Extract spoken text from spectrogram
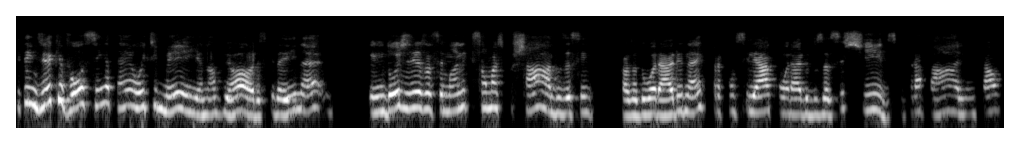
e tem dia que vou assim até 8 e meia, 9 horas, que daí, né, tem dois dias na semana que são mais puxados, assim, por causa do horário, né? Para conciliar com o horário dos assistidos, que trabalham e tal.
